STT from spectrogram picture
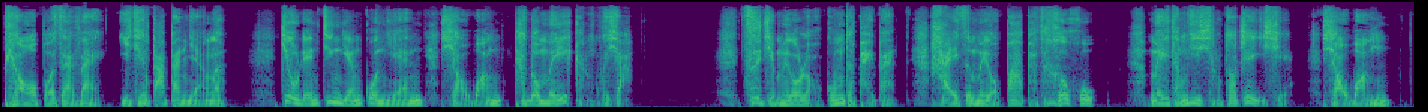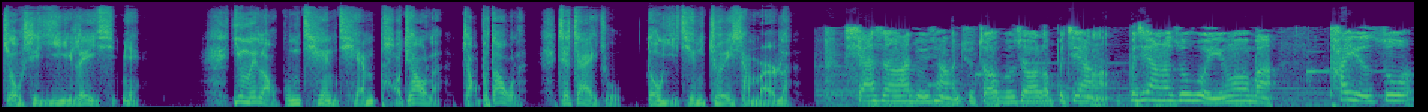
漂泊在外已经大半年了，就连今年过年，小王他都没敢回家。自己没有老公的陪伴，孩子没有爸爸的呵护，每当一想到这些，小王就是以泪洗面。因为老公欠钱跑掉了，找不到了，这债主都已经追上门了。先生俺对象就找不着了，不见了，不见了之后，因为吧，他一走，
